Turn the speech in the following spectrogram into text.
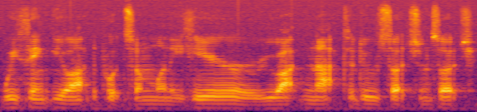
we think you ought to put some money here, or you ought not to do such and such.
